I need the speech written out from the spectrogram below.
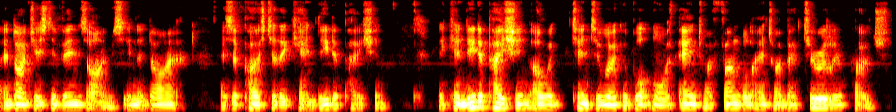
and digestive enzymes in the diet as opposed to the candida patient. The candida patient, I would tend to work a lot more with antifungal, antibacterial approach.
